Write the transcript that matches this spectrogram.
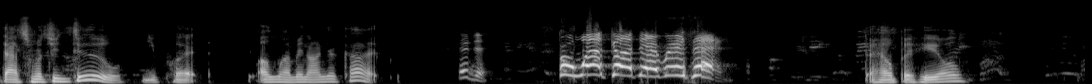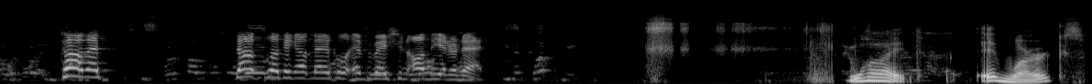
that's what you do. You put a lemon on your cut For what goddamn reason? to help it heal. Thomas, stop looking up medical information on the internet. What? It works.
